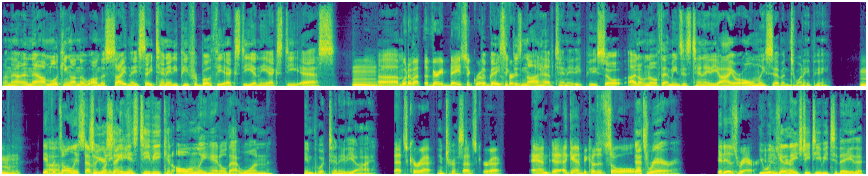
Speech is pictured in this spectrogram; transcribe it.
and now, and now I'm looking on the on the site, and they say 1080p for both the XD and the XDS. Hmm. Um, what about the very basic Roku? the basic fir- does not have 1080p, so I don't know if that means it's 1080i or only 720p. Hmm. If it's Um, only 720p, So you're saying his TV can only handle that one input, 1080i? that's correct. Interesting. That's correct. And uh, again, because it's so old, That's rare. it is rare. You It wouldn't get rare. an HD TV today that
